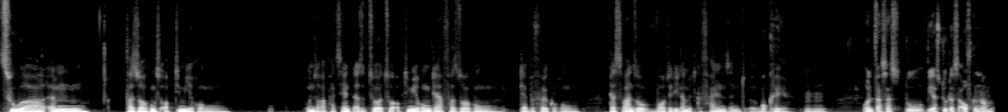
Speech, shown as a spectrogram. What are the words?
zur ähm, Versorgungsoptimierung unserer Patienten, also zur, zur Optimierung der Versorgung der Bevölkerung. Das waren so Worte, die damit gefallen sind. Irgendwie. Okay. Mhm. Und was hast du, wie hast du das aufgenommen?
